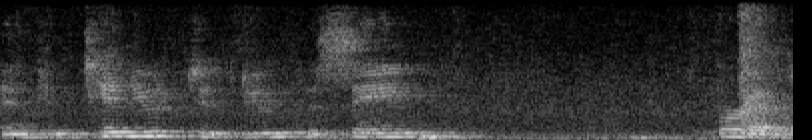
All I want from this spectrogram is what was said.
and continue to do the same forever.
